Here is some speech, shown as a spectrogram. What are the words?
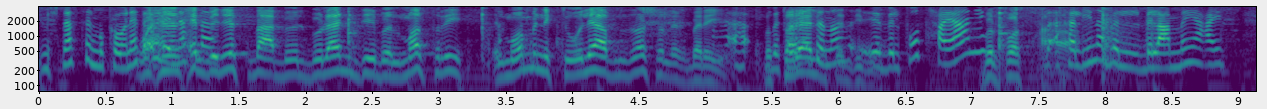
مش نفس المكونات. وإحنا لأن نحب إحنا نسمع بالبولندي بالمصري المهم إنك تقوليها بالنشره الإخبارية بالطريقة اللي بتقدميها. بالفصحى يعني؟ بالفصحى لا آه. خلينا بال- بالعامية عادي. آه،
